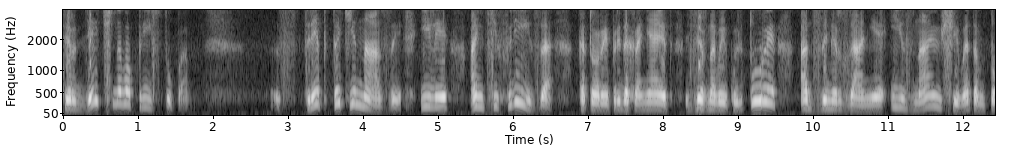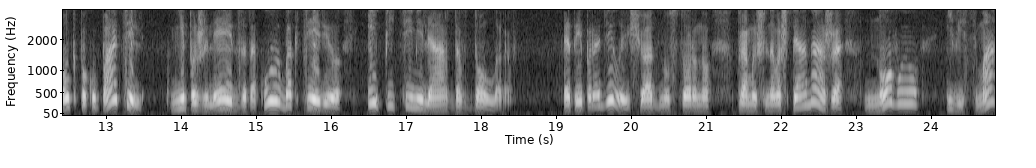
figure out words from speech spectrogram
сердечного приступа. Стрептокиназы или антифриза, который предохраняет зерновые культуры от замерзания, и знающий в этом толк покупатель не пожалеет за такую бактерию и 5 миллиардов долларов. Это и породило еще одну сторону промышленного шпионажа, новую и весьма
